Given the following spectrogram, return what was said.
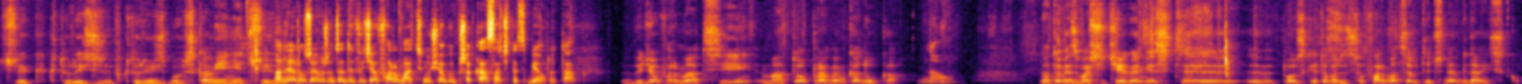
czy któryś, w którymś z, z kamienic, czy Ale ja rozumiem, że wtedy Wydział Farmacji musiałby przekazać te zbiory, tak? Wydział Farmacji ma to prawem kaduka. No. Natomiast właścicielem jest y, y, Polskie Towarzystwo Farmaceutyczne w Gdańsku.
